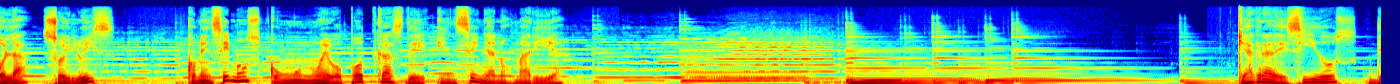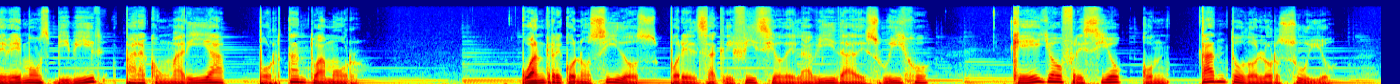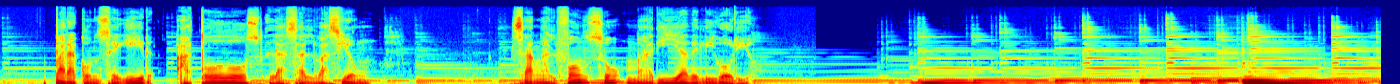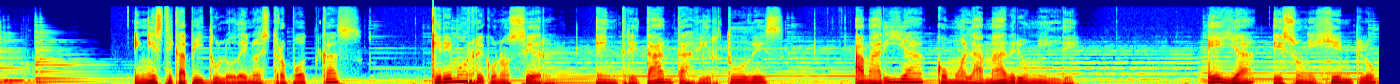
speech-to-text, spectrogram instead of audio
Hola, soy Luis. Comencemos con un nuevo podcast de Enséñanos María. Qué agradecidos debemos vivir para con María por tanto amor. Cuán reconocidos por el sacrificio de la vida de su Hijo que ella ofreció con tanto dolor suyo para conseguir a todos la salvación. San Alfonso María de Ligorio. En este capítulo de nuestro podcast queremos reconocer entre tantas virtudes a María como la Madre Humilde. Ella es un ejemplo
